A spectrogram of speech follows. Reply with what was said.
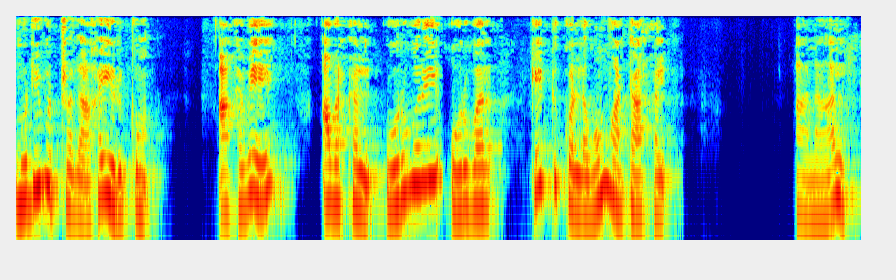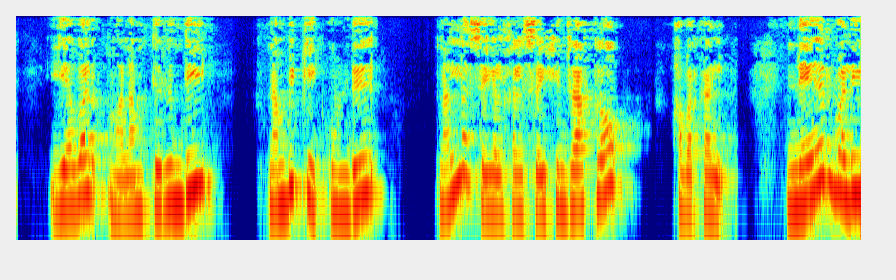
முடிவுற்றதாக இருக்கும். ஆகவே அவர்கள் ஒருவரை ஒருவர் கேட்டுக்கொள்ளவும் மாட்டார்கள். ஆனால் எவர் மனம் திருந்தி நம்பிக்கை கொண்டு நல்ல செயல்கள் செய்கின்றார்களோ அவர்கள் நேர்வழி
